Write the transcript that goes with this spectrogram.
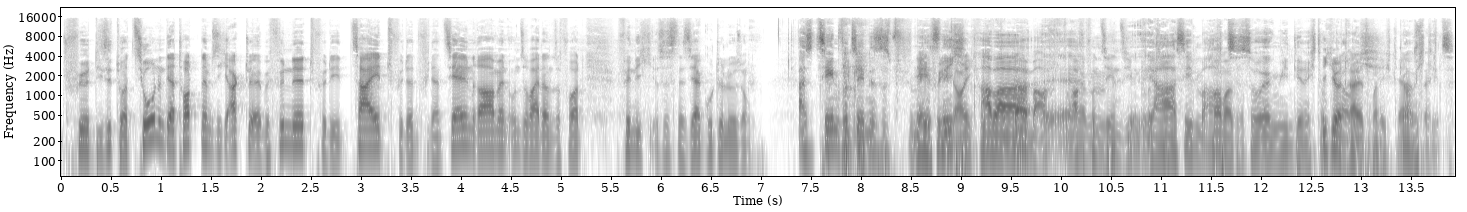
für die Situation, in der Tottenham sich aktuell befindet, für die Zeit, für den finanziellen Rahmen und so weiter und so fort, finde ich, ist es eine sehr gute Lösung. Also 10 von 10 ist es für mich Nee, jetzt nicht, auch nicht. aber Ja, aber acht- acht von 10, sieben von Ja, 10. 7, Machen 8, wir so. so. irgendwie in die Richtung. Ich glaub jetzt mal nicht, ja, Glaube ich geht's.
